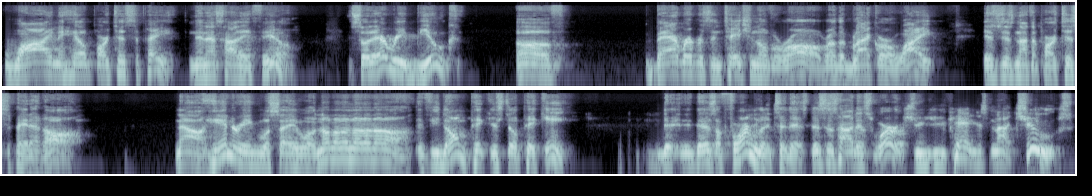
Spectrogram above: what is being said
why in the hell participate? And then that's how they feel. So their rebuke of bad representation overall, whether black or white, is just not to participate at all. Now Henry will say, "Well, no, no, no, no, no, no. If you don't pick, you're still picking. There, there's a formula to this. This is how this works. You you can't just not choose."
